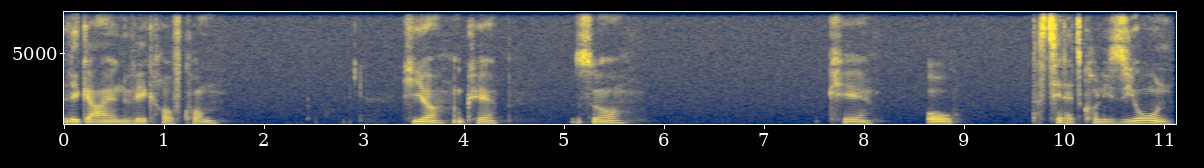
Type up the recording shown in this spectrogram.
legalen Weg raufkommen. Hier, okay. So. Okay. Oh. Das zählt als Kollision.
